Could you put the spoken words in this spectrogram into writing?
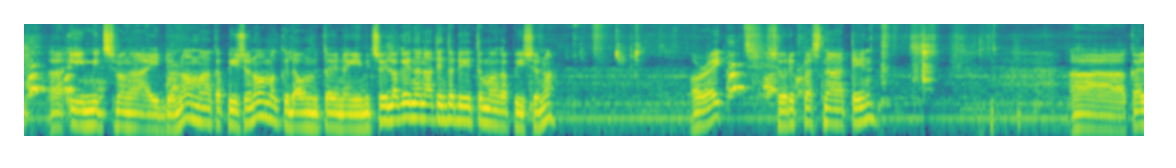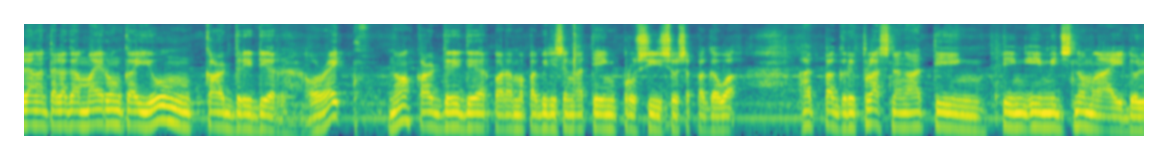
uh, image mga idol no? Mga kapiso no? Mag-download tayo ng image. So ilagay na natin to dito mga kapiso no? Alright. So replace natin. Ah, kailangan talaga mayroon kayong card reader. Alright no? Card reader para mapabilis ang ating proseso sa paggawa at pag-replace ng ating, ating image no mga idol?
